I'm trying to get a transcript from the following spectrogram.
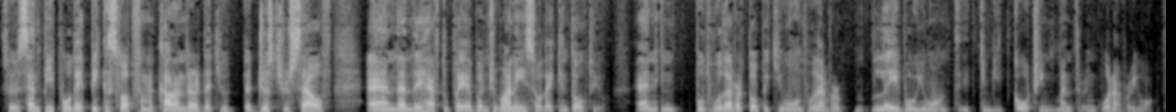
So you send people, they pick a slot from a calendar that you adjust yourself, and then they have to pay a bunch of money so they can talk to you. And you can put whatever topic you want, whatever label you want. It can be coaching, mentoring, whatever you want.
